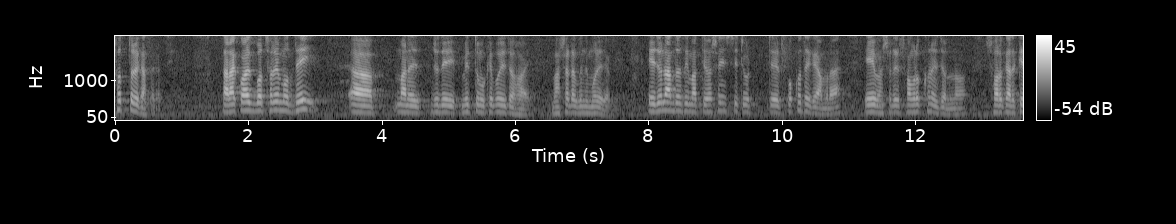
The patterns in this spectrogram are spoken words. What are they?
সত্তরের কাছাকাছি। তারা কয়েক বছরের মধ্যেই মানে যদি মৃত্যুমুখে পতিত হয়, ভাষাটাও কিন্তু মরে যাবে। এই জন্য আন্তর্জাতিক মাতৃভাষা ইনস্টিটিউটের পক্ষ থেকে আমরা এই ভাষাটির সংরক্ষণের জন্য সরকারকে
